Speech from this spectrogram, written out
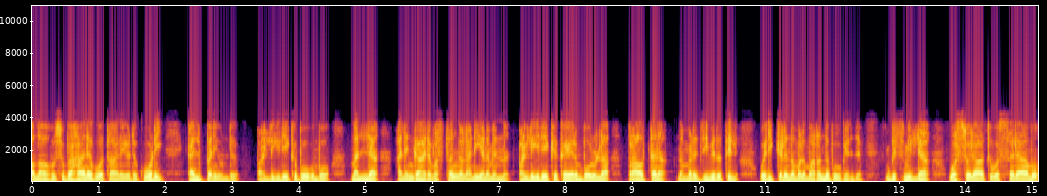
അള്ളാഹു സുബഹാനഹുവ താലയുടെ കൂടി കൽപ്പനയുണ്ട്. പള്ളിയിലേക്ക് പോകുമ്പോൾ നല്ല അലങ്കാര വസ്ത്രങ്ങൾ അണിയണമെന്ന് പള്ളിയിലേക്ക് കയറുമ്പോഴുള്ള പ്രാർത്ഥന നമ്മുടെ ജീവിതത്തിൽ ഒരിക്കലും നമ്മൾ മറന്നു പോകരുത്. ബിസ്മില്ല. വസ്സലാത്തു വസ്സലാമു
